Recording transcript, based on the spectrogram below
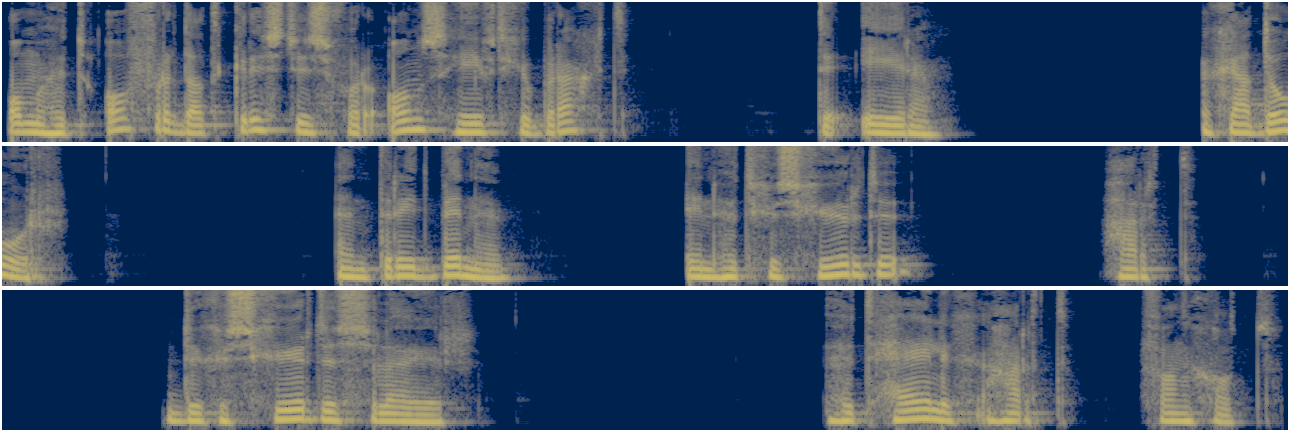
om het offer dat Christus voor ons heeft gebracht te eren. Ga door en treed binnen in het gescheurde hart, de gescheurde sluier, het heilig hart van God.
